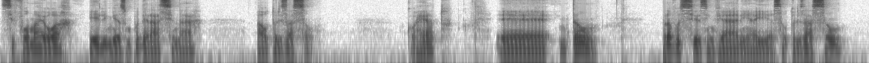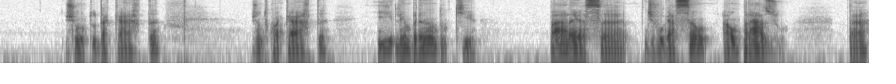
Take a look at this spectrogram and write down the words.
Se for maior, ele mesmo poderá assinar a autorização. Correto? É, então, para vocês enviarem aí essa autorização junto da carta, junto com a carta, e lembrando que para essa divulgação há um prazo, tá?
